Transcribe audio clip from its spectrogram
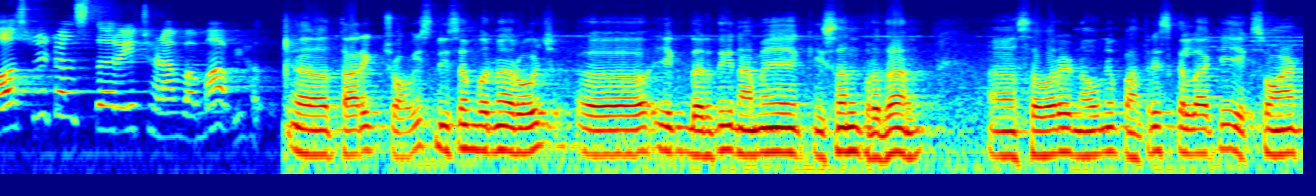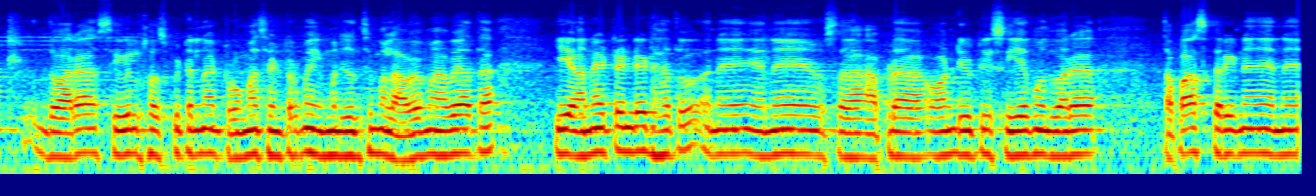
હોસ્પિટલ સ્તરે જણાવવામાં આવ્યું હતું. તારીખ ચોવીસ ડિસેમ્બરના રોજ એક દર્દી નામે કિશન પ્રધાન સવારે નવને પાંત્રીસ કલાકે એકસો આઠ દ્વારા સિવિલ હોસ્પિટલના ટ્રોમા સેન્ટરમાં ઇમરજન્સીમાં લાવવામાં આવ્યા હતા. એ અનએટેન્ડેડ હતો અને એને આપણા ઓન ડ્યુટી સીએમઓ દ્વારા તપાસ કરીને એને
